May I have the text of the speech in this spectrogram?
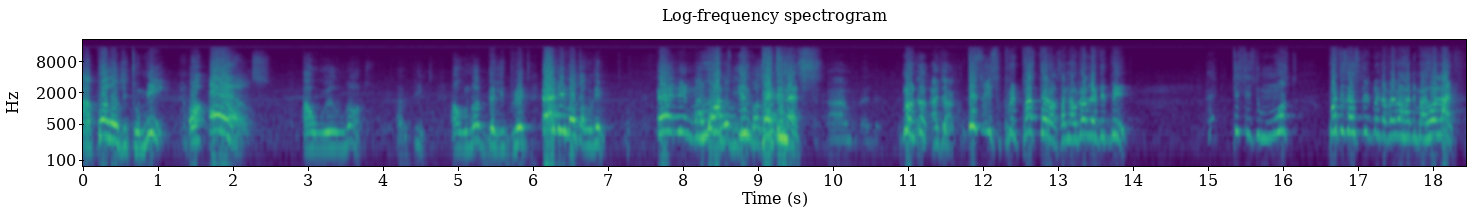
apology to me, or else I will not, I repeat, I will not deliberate any matter with him. Any matter What not be impertinence! Um, No, no, this is preposterous and I will not let it be. This is the most partisan statement I've ever had in my whole life.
